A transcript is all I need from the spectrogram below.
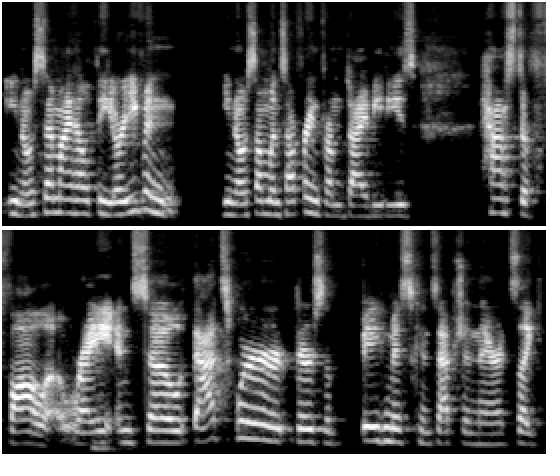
you know, semi-healthy or even, you know, someone suffering from diabetes has to follow, right? Mm-hmm. And so that's where there's a big misconception there. It's like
